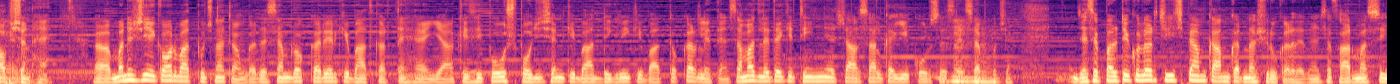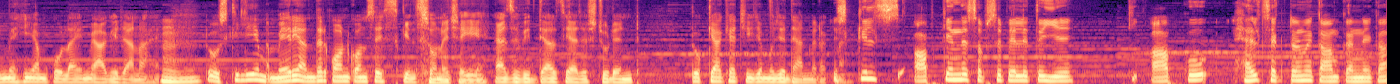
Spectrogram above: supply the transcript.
ऑप्शन है। मनीष जी एक और बात पूछना चाहूँगा। जैसे हम लोग करियर की बात करते हैं या किसी पोस्ट पोजीशन की बात डिग्री की बात तो कर लेते हैं। समझ लेते हैं कि तीन या चार साल का ये कोर्सेस है सब हम्म, कुछ है। जैसे पर्टिकुलर चीज़ पे हम काम करना शुरू कर देते हैं। जैसे फार्मेसी में ही हमको लाइन में आगे जाना है। हम्म। तो उसके लिए मेरे अंदर कौन कौन से स्किल्स होने चाहिए? एज ए विद्यार्थी एज ए स्टूडेंट तो क्या क्या चीज़ें मुझे ध्यान में रखना स्किल्स आपके अंदर सबसे पहले तो ये कि आपको हेल्थ सेक्टर में काम करने का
